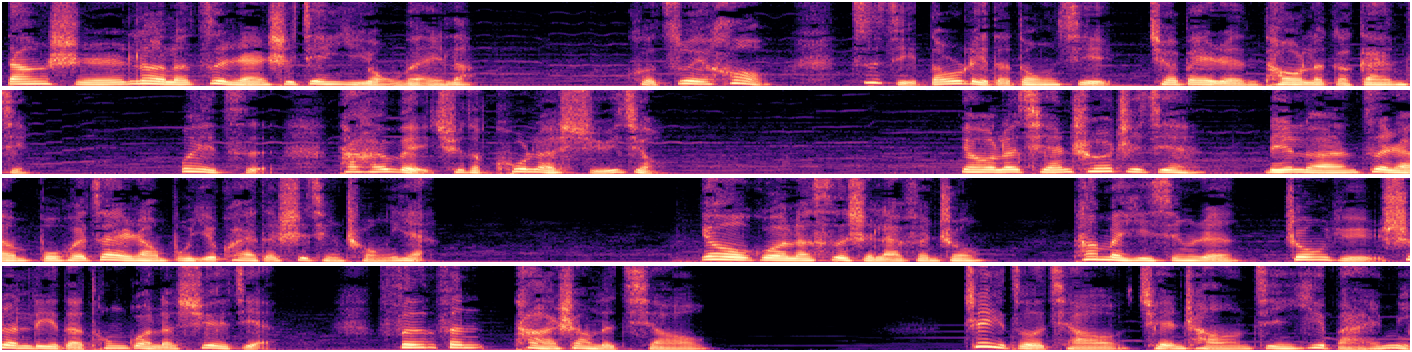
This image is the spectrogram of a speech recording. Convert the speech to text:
当时乐乐自然是见义勇为了，可最后自己兜里的东西却被人偷了个干净，为此他还委屈的哭了许久。有了前车之鉴，林鸾自然不会再让不愉快的事情重演。又过了四十来分钟。他们一行人终于顺利的通过了血检，纷纷踏上了桥。这座桥全长近一百米，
